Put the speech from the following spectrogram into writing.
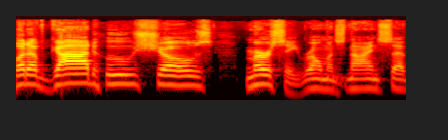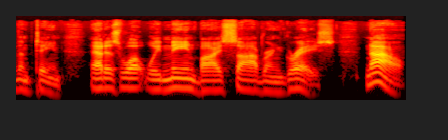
but of God who shows mercy. Romans 9:17. That is what we mean by sovereign grace. Now,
